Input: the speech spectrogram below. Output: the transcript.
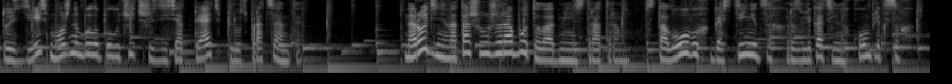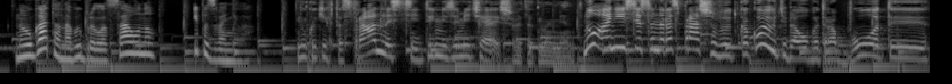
то здесь можно было получить 65 плюс проценты. На родине Наташа уже работала администратором в столовых, гостиницах, развлекательных комплексах. Наугад она выбрала сауну и позвонила. Ну, каких-то странностей ты не замечаешь в этот момент. Ну, они, естественно, расспрашивают, какой у тебя опыт работы,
